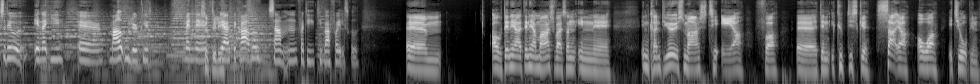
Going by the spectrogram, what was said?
Så det jo ender i øh, meget ulykkeligt. Men øh, de bliver begravet sammen, fordi de var forelskede. Øhm, og den her, den her march var sådan en, øh, en grandiøs march til ære for øh, den egyptiske sejr over Etiopien.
